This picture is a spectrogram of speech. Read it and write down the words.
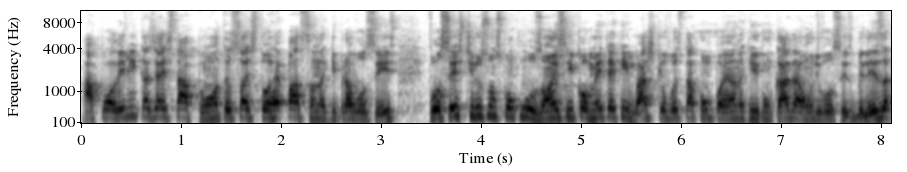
A polêmica já está pronta, eu só estou repassando aqui para vocês. Vocês tiram suas conclusões e comentem aqui embaixo que eu vou estar acompanhando aqui com cada um de vocês, beleza?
